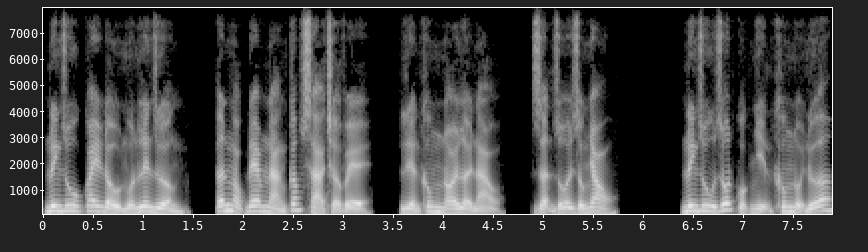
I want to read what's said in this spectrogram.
Ninh Du quay đầu muốn lên giường, ân ngọc đem nàng cấp xả trở về, liền không nói lời nào, giận dỗi giống nhau. Ninh Du rốt cuộc nhịn không nổi nữa,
